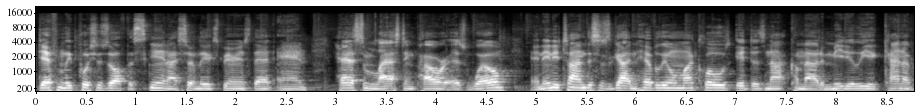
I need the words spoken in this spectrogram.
definitely pushes off the skin. I certainly experienced that and has some lasting power as well. And anytime this has gotten heavily on my clothes, it does not come out immediately. It kind of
